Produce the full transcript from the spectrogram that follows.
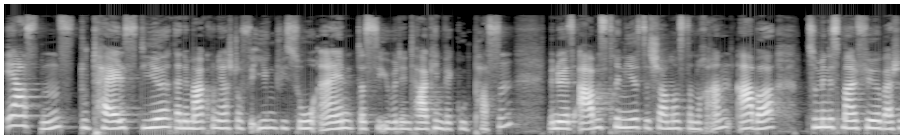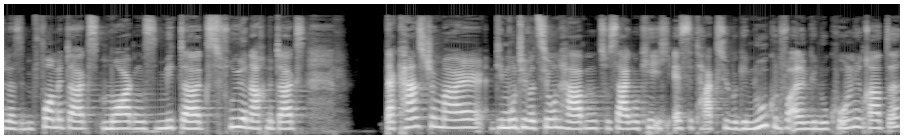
erstens, du teilst dir deine Makronährstoffe irgendwie so ein, dass sie über den Tag hinweg gut passen. Wenn du jetzt abends trainierst, das schauen wir uns dann noch an, aber zumindest mal für beispielsweise vormittags, morgens, mittags, früher nachmittags, da kannst du schon mal die Motivation haben zu sagen, okay, ich esse tagsüber genug und vor allem genug Kohlenhydrate,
